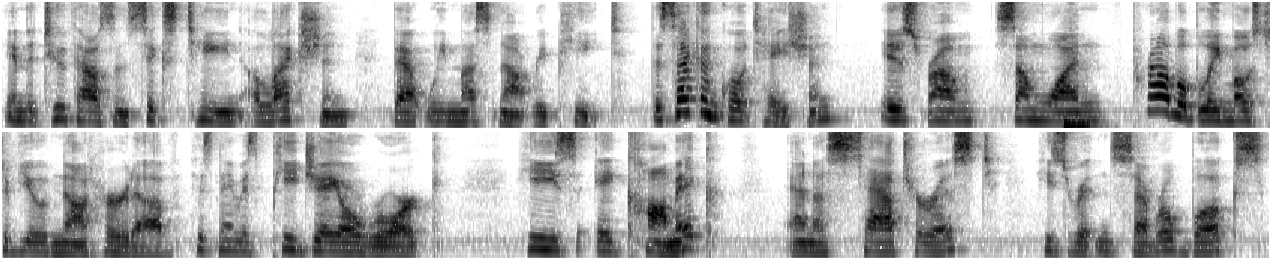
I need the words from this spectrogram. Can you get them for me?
in the 2016 election that we must not repeat. The second quotation is from someone probably most of you have not heard of. His name is PJ O'Rourke. He's a comic and a satirist. He's written several books.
